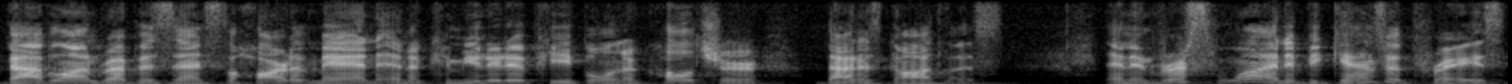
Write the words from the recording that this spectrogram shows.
Babylon represents the heart of man and a community of people and a culture that is godless. And in verse 1, it begins with praise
